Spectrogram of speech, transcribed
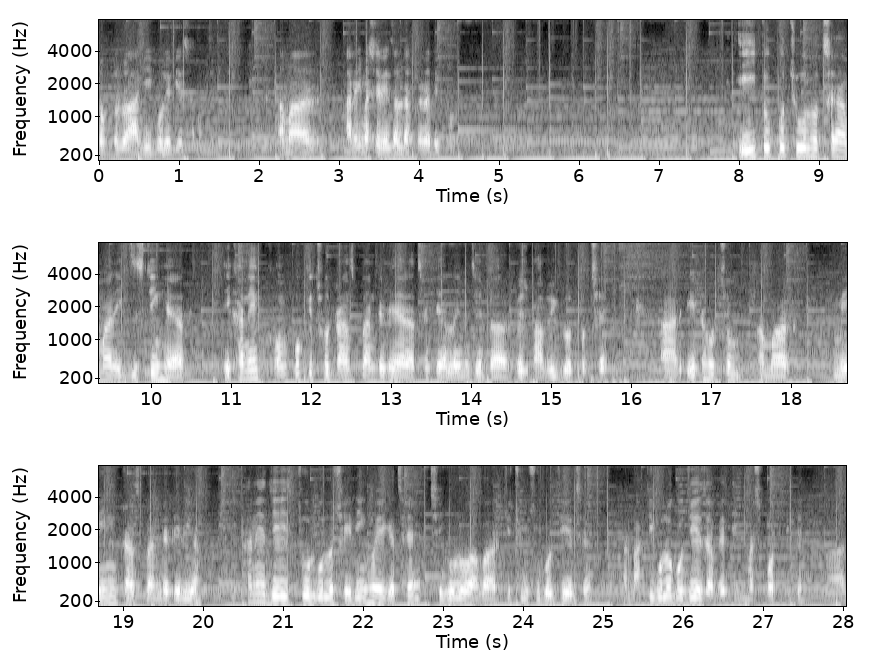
ডক্টররা আগেই বলে দিয়েছে আমাকে। আমার আড়াই মাসের রেজাল্ট আপনারা দেখুন। এইটুকু চুল হচ্ছে আমার এক্সিস্টিং হেয়ার এখানে অল্প কিছু ট্রান্সপ্লান্টেড হেয়ার আছে হেয়ার লাইনে যেটা বেশ ভালোই গ্রোথ হচ্ছে। আর এটা হচ্ছে আমার মেইন ট্রান্সপ্লান্টেড এরিয়া এখানে যে চুলগুলো শেডিং হয়ে গেছে, সেগুলো আবার কিছু কিছু গজিয়েছে। আর বাকিগুলো গজিয়ে যাবে তিন মাস পর থেকে। আর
